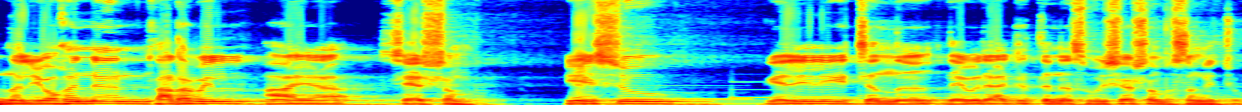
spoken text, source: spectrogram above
എന്നാൽ യോഹന്നാൻ തടവിൽ ആയ ശേഷം യേശു ഗലീലയിൽ ചെന്ന് ദൈവരാജ്യത്തിന്റെ സുവിശേഷം പ്രസംഗിച്ചു.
